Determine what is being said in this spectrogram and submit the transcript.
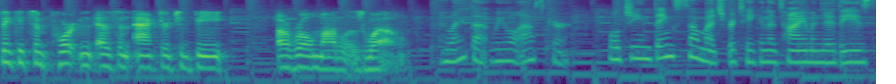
think it's important as an actor to be a role model as well? I like that. We will ask her. Well, Jean, thanks so much for taking the time under these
